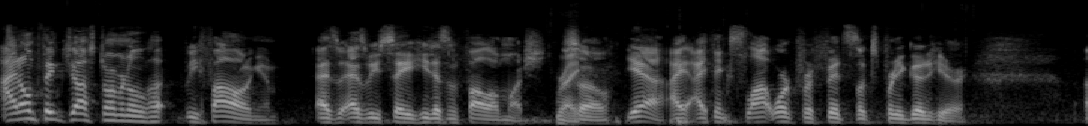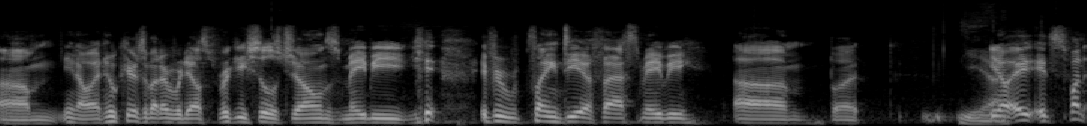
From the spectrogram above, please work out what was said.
I don't think Josh Norman will be following him, as as we say he doesn't follow much. Right. So yeah, I, I think slot work for Fitz looks pretty good here. Um, you know, and who cares about everybody else? Ricky Seals-Jones, maybe if you're playing DFS, maybe. Um, but Yeah, you know, it, it's fun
